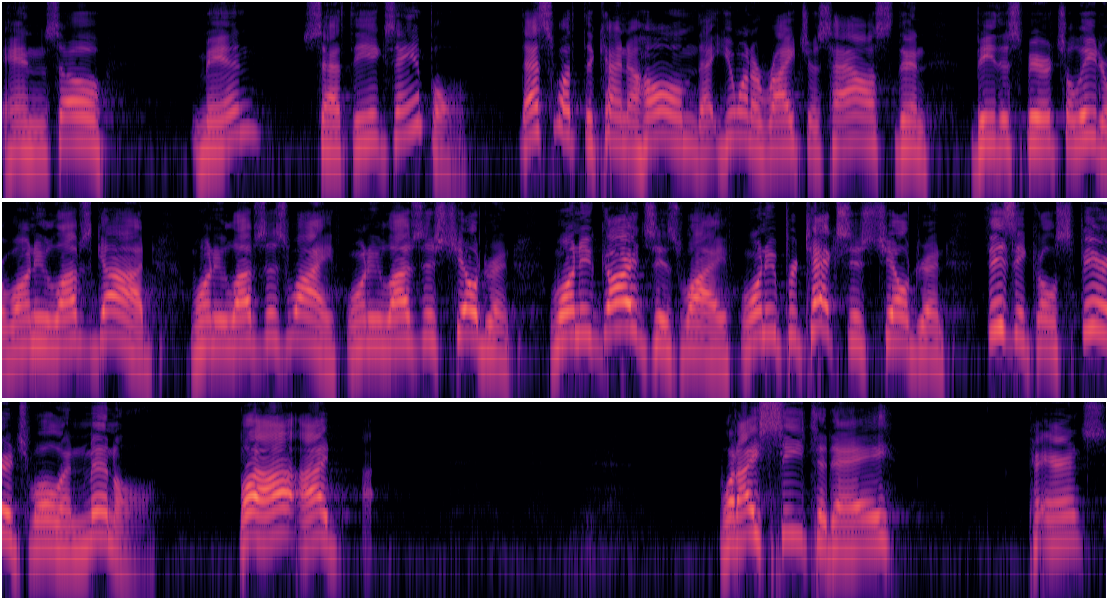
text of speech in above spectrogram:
And so, men, set the example. That's what the kind of home that you want a righteous house, then be the spiritual leader. One who loves God, one who loves his wife, one who loves his children, one who guards his wife, one who protects his children, physical, spiritual, and mental. Boy, I, I what I see today, parents,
